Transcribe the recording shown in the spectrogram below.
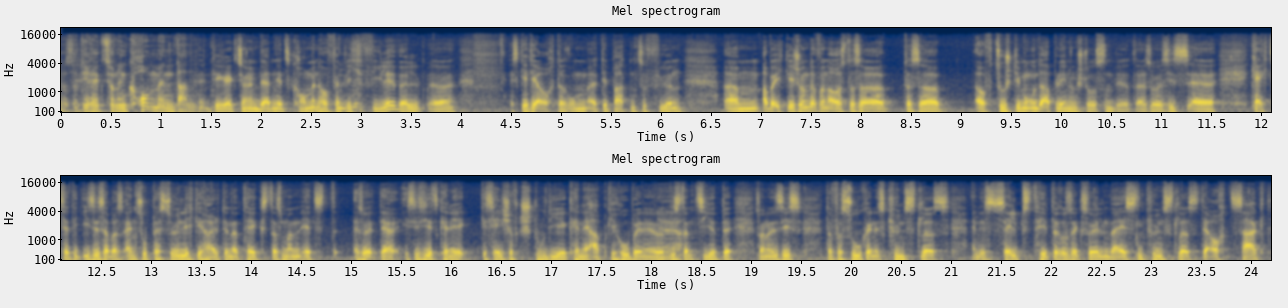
also die Reaktionen kommen dann. Die Reaktionen werden jetzt kommen, hoffentlich mhm. viele, weil äh, es geht ja auch darum, äh, Debatten zu führen. Ähm, aber ich gehe schon davon aus, dass er, dass er auf Zustimmung und Ablehnung stoßen wird. Also es ist, äh, gleichzeitig ist es aber ein so persönlich gehaltener Text, dass man jetzt, also der, es ist jetzt keine Gesellschaftsstudie, keine abgehobene oder ja, distanzierte, sondern es ist der Versuch eines Künstlers, eines selbst heterosexuellen weißen Künstlers, der auch sagt,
